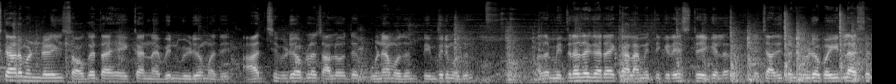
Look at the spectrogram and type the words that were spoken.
नमस्कार मंडळी स्वागत आहे एका नवीन व्हिडिओमध्ये. आजचे व्हिडिओ आपला चालू होते पुण्यामधून पिंपरीमधून. आता मित्राचं घर आहे काल आम्ही तिकडे स्टे केलं. त्याच्या आधी तुम्ही व्हिडिओ बघितला असेल.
